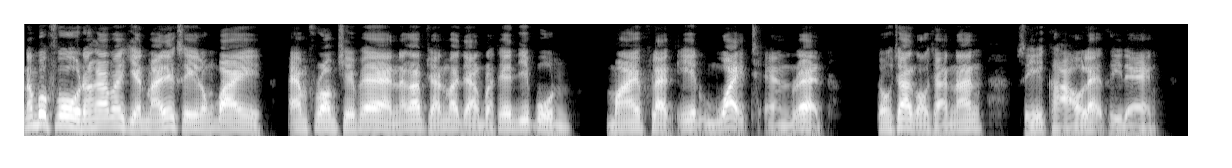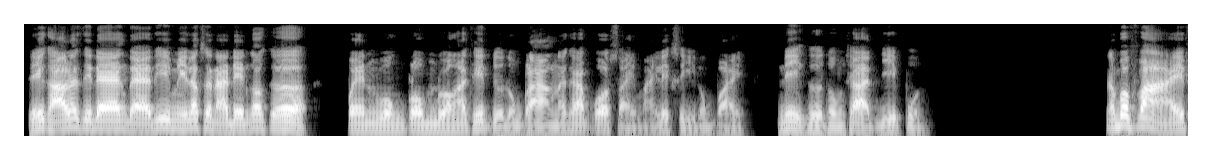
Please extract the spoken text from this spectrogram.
number four นะครับให้เขียนหมายเลขสี่ลงไป I'm from Japan นะครับ ฉันมาจากประเทศญี่ปุ่น My flag is white and red ธงชาติของฉันนั้น สีขาวและสีแดง สีขาวและสีแดงแต่ที่มีลักษณะเด่นก็คือ เป็นวงกลมดวงอาทิตย์อยู่ตรงกลางนะครับ ก็ใส่หมายเลขสีลงไป นี่คือธงชาติญี่ปุ่น number five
